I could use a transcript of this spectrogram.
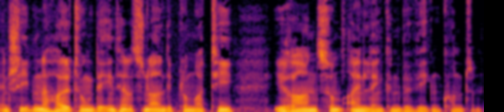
entschiedene Haltung der internationalen Diplomatie Iran zum Einlenken bewegen konnten.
